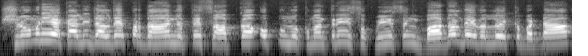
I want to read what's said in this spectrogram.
ਸ਼੍ਰੋਮਣੀ ਅਕਾਲੀ ਦਲ ਦੇ ਪ੍ਰਧਾਨ ਅਤੇ ਸਾਬਕਾ ਉਪ ਮੁੱਖ ਮੰਤਰੀ ਸੁਖਬੀਰ ਸਿੰਘ ਬਾਦਲ ਦੇ ਵੱਲੋਂ ਇੱਕ ਵੱਡਾ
